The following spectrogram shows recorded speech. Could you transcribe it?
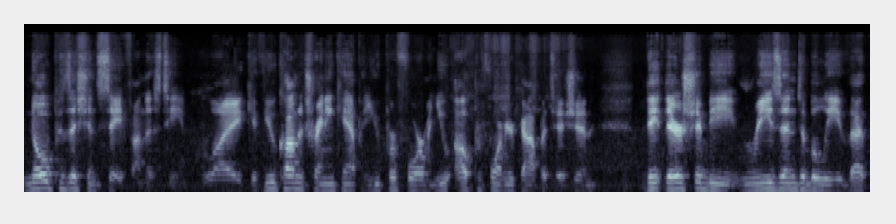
no position safe on this team. Like if you come to training camp and you perform and you outperform your competition, they, there should be reason to believe that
